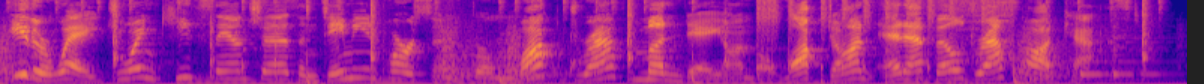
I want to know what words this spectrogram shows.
Either way, join Keith Sanchez and Damian Parson for Mock Draft Monday on the Locked On NFL Draft Podcast.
